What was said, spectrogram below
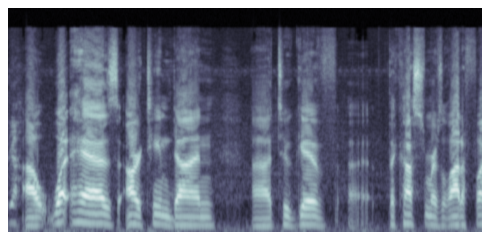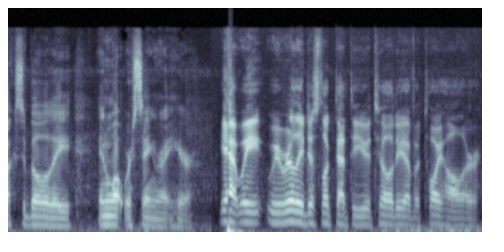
Yeah. Uh, what has our team done uh, to give uh, the customers a lot of flexibility in what we're seeing right here? Yeah, we, we really just looked at the utility of a toy hauler.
